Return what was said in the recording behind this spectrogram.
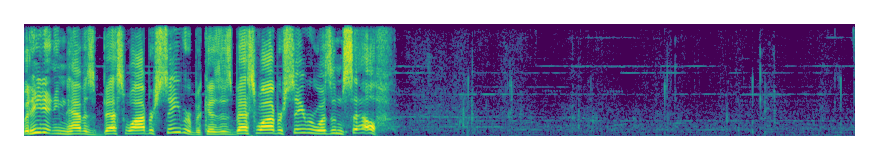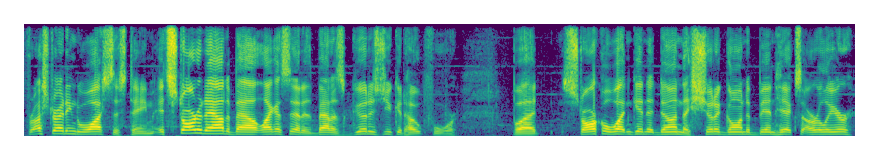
but he didn't even have his best wide receiver because his best wide receiver was himself. Frustrating to watch this team. It started out about, like I said, about as good as you could hope for but Starkel wasn't getting it done. They should have gone to Ben Hicks earlier.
